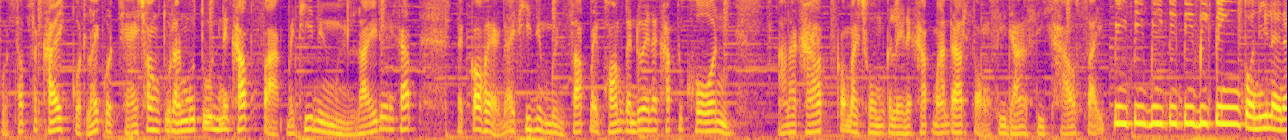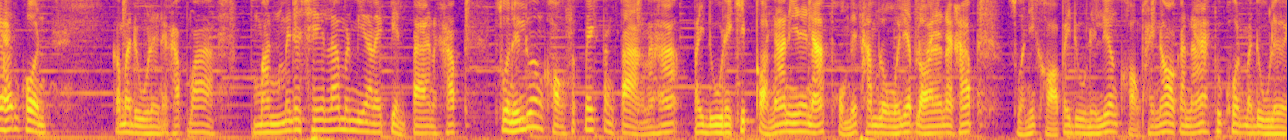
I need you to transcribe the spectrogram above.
กด Subscribe กดไลค์ กดแชร์ช่องตุรันมุตุ้นนะครับ ฝากไปที่ 10,000 ไลค์ด้วยนะครับ แล้วก็อยากได้ที่ 10,000 ซับไปพร้อมกันด้วยนะครับทุกคนเอาละครับ ก็มาชมกันเลยนะครับ Mazda 2ซีดานสีขาวใสปิ้งปิ้งปิ้งปิ้งปิ้งปิ้งปิ้งตัวนี้เลยนะครับทุกคน ก็มาดูเลยนะครับว่ามันไม่ได้เชนแล้วมันมีอะไรเปลี่ยนแปลงนะครับ ส่วนในเรื่องของสเปคต่างๆนะฮะไปดูในคลิปก่อนหน้านี้เลยนะ ผมได้ทำลงไว้เรียบร้อยแล้วนะครับ ส่วนนี้ขอไปดูในเรื่องของภายนอกกันนะ ทุกคนมาดูเลย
